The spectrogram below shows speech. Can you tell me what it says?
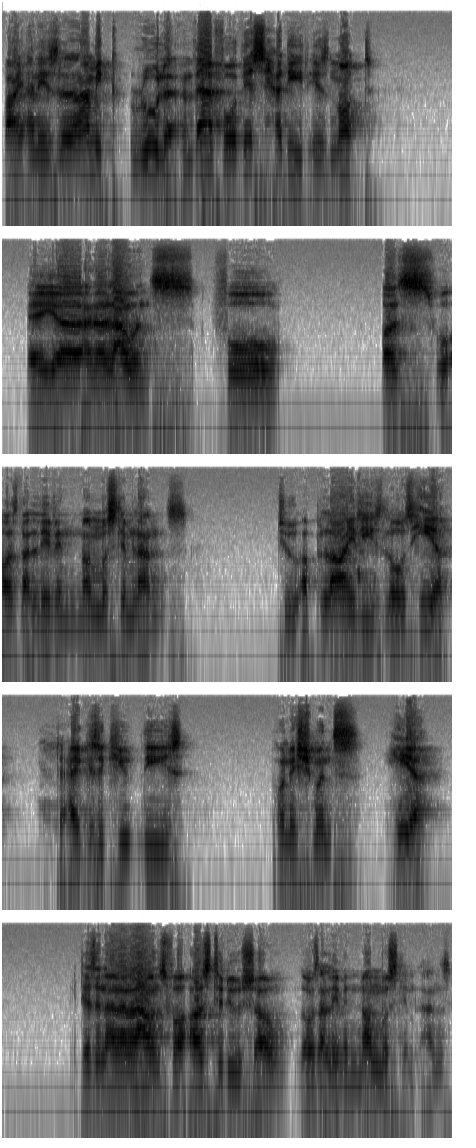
by an Islamic ruler. And therefore, this hadith is not a, uh, an allowance for us, for us that live in non Muslim lands, to apply these laws here, to execute these punishments here. It isn't an allowance for us to do so, those that live in non Muslim lands.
